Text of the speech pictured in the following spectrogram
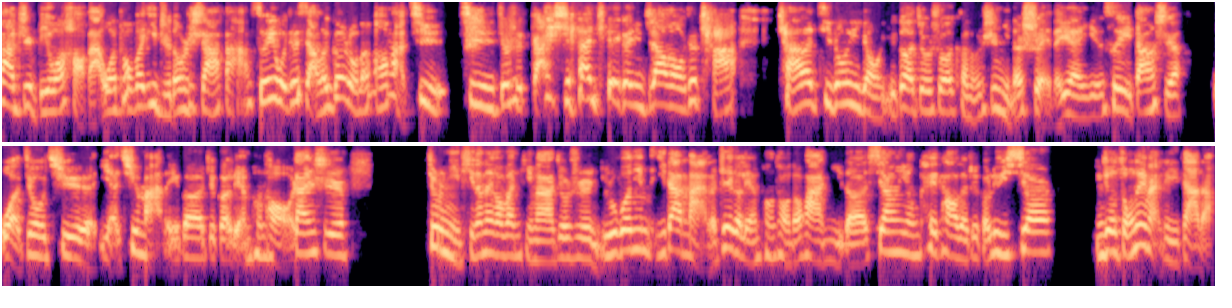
发质比我好吧，我头发一直都是沙发，所以我就想了各种的方法去去就是改善 这个，你知道吗？我就查查了，其中有一个就是说可能是你的水的原因，所以当时我就去也去买了一个这个莲蓬头，但是就是你提的那个问题嘛，就是如果你一旦买了这个莲蓬头的话，你的相应配套的这个滤芯儿，你就总得买这一家的。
